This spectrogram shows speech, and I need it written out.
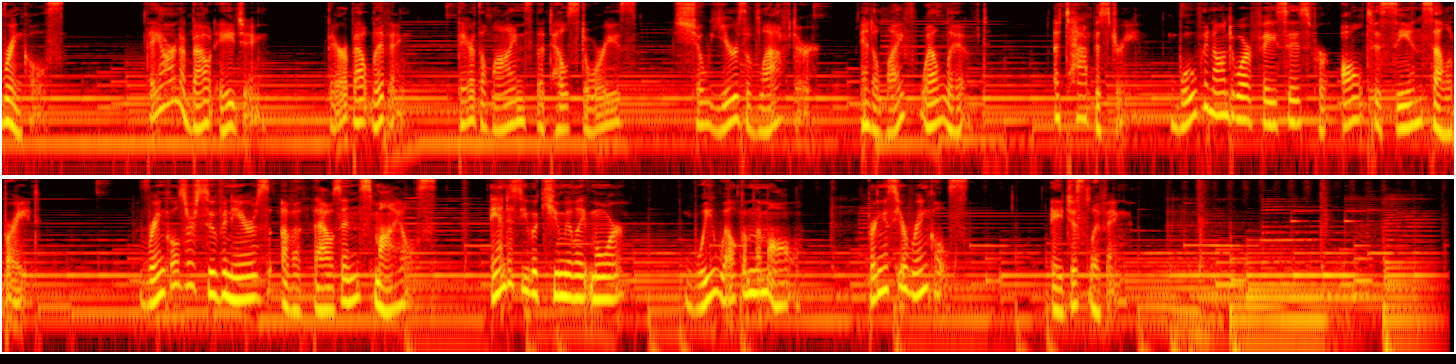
Wrinkles. They aren't about aging, they're about living. They're the lines that tell stories, show years of laughter, and a life well lived. A tapestry woven onto our faces for all to see and celebrate. Wrinkles are souvenirs of a thousand smiles. And as you accumulate more, we welcome them all. Bring us your wrinkles. Aegis Living.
